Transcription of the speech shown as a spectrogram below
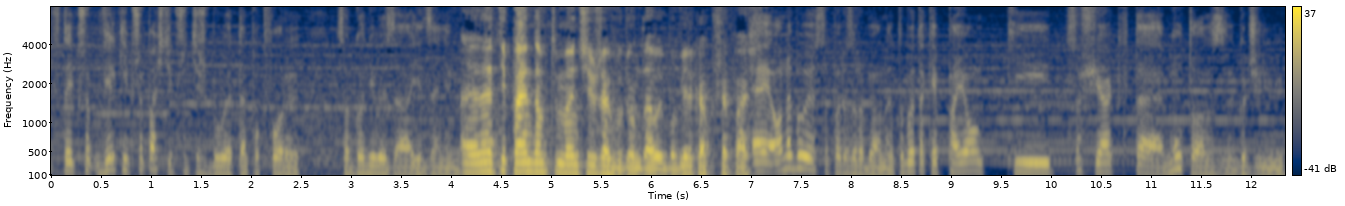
w tej prze, wielkiej przepaści przecież były te potwory, co goniły za jedzeniem. Ja nawet nie pamiętam w tym momencie już jak wyglądały, bo wielka przepaść. Ej, one były super zrobione. To były takie pająki, coś jak te, Muto z Godzilli.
